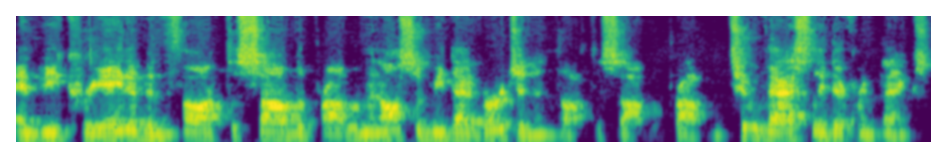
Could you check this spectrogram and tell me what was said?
and be creative in thought to solve the problem and also be divergent in thought to solve the problem. Two vastly different things.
